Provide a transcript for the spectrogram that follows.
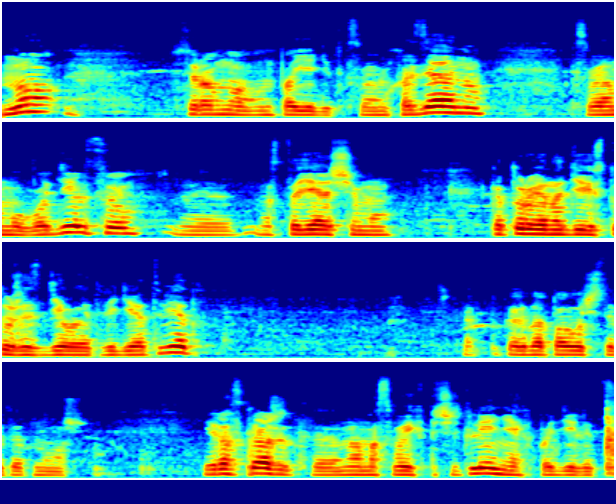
Но все равно он поедет к своему хозяину, к своему владельцу э, настоящему, который, я надеюсь, тоже сделает видеоответ, когда получит этот нож. И расскажет э, нам о своих впечатлениях, поделится.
